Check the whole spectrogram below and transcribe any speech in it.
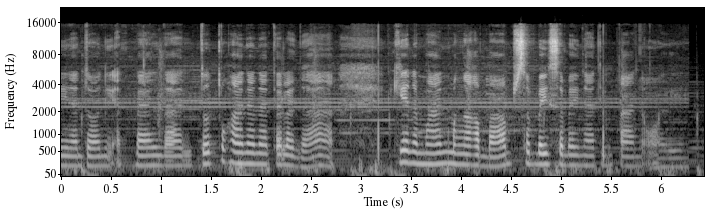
ni na Donnie at Bell dahil totohanan na talaga. Kaya naman mga kabab, sabay-sabay natin panoorin.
